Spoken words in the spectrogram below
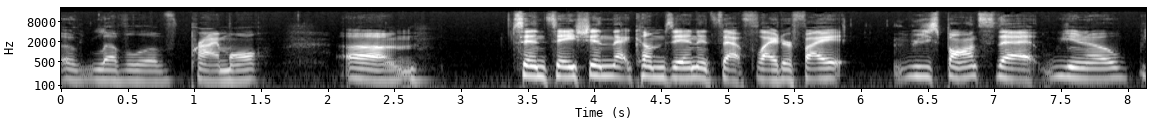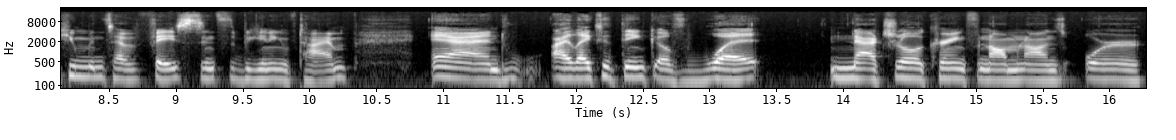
a level of primal um, sensation that comes in. It's that flight or fight response that you know humans have faced since the beginning of time, and I like to think of what natural occurring phenomenons or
